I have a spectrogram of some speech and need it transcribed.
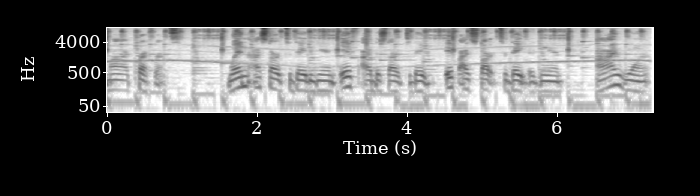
my preference when I start to date again, if I start to date, if I start to date again, I want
